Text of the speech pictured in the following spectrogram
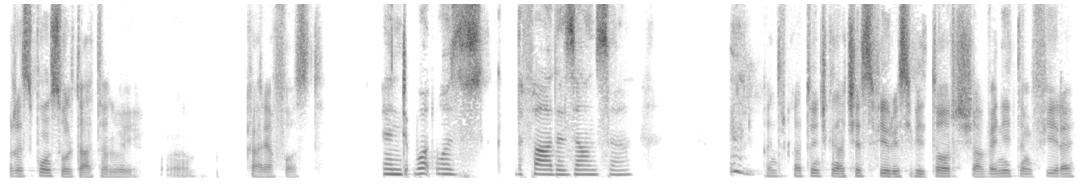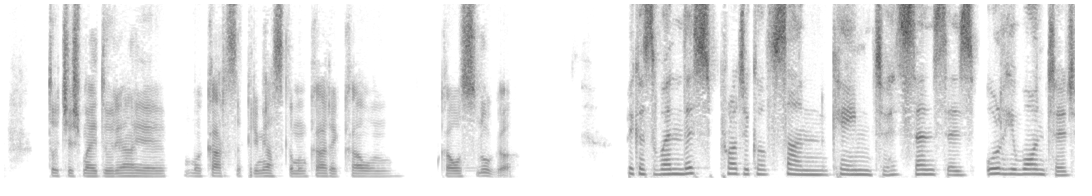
răspunsul tatălui, uh, care a fost? And what was the father's answer? Pentru că atunci când acest fiu risipitor și-a venit în fire, tot ce își mai dorea e măcar să primească mâncare ca, un, ca o slugă. Because when this prodigal son came to his senses, all he wanted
